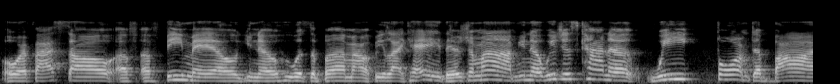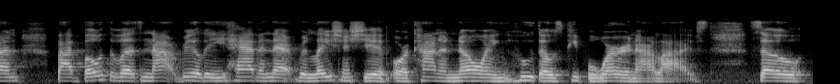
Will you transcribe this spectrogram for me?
Or if I saw a, a female, you know, who was a bum, I would be like, hey, there's your mom. You know, we just kind of we formed a bond by both of us not really having that relationship or kind of knowing who those people were in our lives. So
